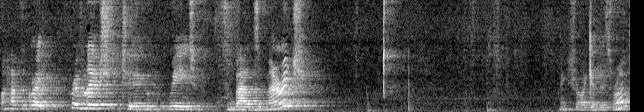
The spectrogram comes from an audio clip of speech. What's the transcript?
I have the great privilege to read some banns of marriage. Sure I get this right.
